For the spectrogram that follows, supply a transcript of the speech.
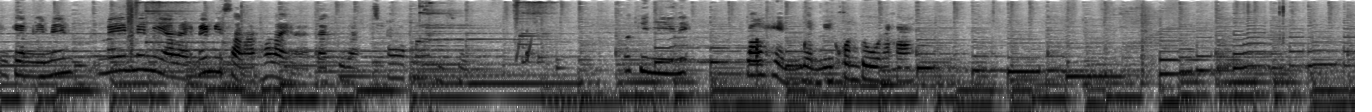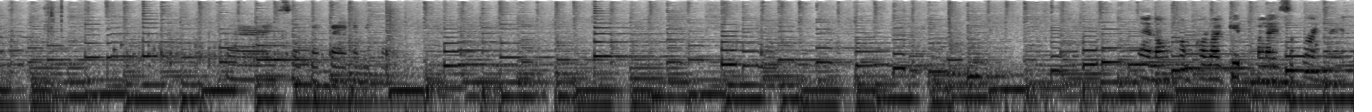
ริงเกมนี้ไม่ไม่ไม่มีอะไรไม่มีสาระเท่าไหร่นะแต่คือแบบชอบมากเฉยๆเมื่อกี้นี้นี่เราเห็นเหมือนมีคนดูนะคะไปสิร์ฟกาแฟกันดีกว่าไหนลองทำภารกิจอะไรสักหน่อยไหม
